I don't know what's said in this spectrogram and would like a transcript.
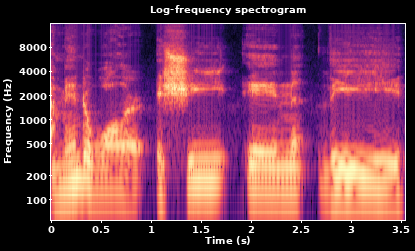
Amanda Waller? Is she in the?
